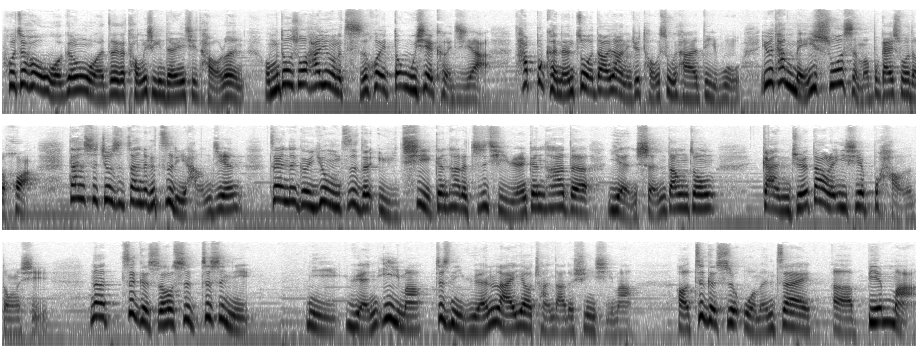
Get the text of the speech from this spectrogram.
或最后我跟我这个同行的人一起讨论，我们都说他用的词汇都无懈可击啊，他不可能做到让你去投诉他的地步，因为他没说什么不该说的话，但是就是在那个字里行间，在那个用字的语气、跟他的肢体语言、跟他的眼神当中，感觉到了一些不好的东西。那这个时候是这是你你原意吗？这是你原来要传达的讯息吗？好，这个是我们在呃编码。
